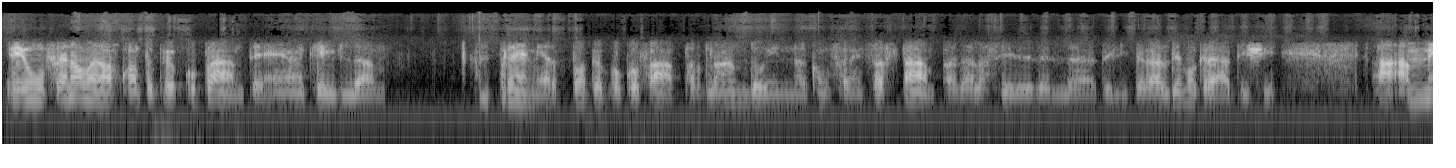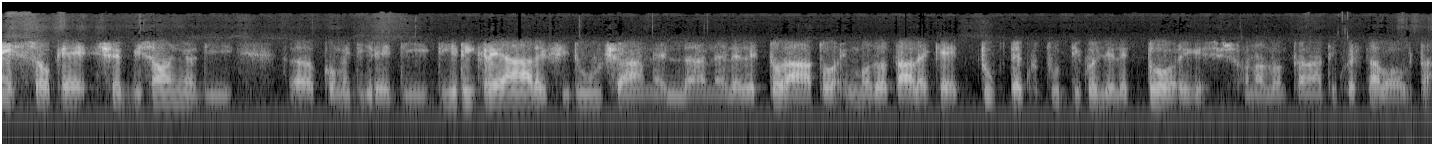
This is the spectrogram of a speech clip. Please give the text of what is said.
È un fenomeno alquanto preoccupante e anche il, il Premier proprio poco fa, parlando in conferenza stampa dalla sede del, dei liberal democratici, ha ammesso che c'è bisogno di, come dire, di, di ricreare fiducia nel, nell'elettorato in modo tale che tutte, tutti quegli elettori che si sono allontanati questa volta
